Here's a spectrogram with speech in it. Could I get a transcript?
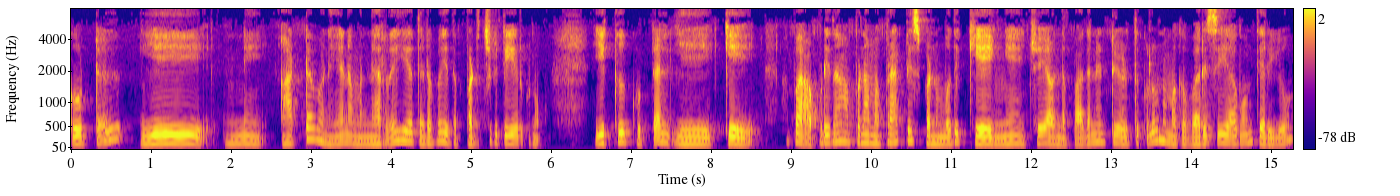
கூட்டல் ஏ நே அட்டவணையை நம்ம நிறைய தடவை இதை படிச்சுக்கிட்டே இருக்கணும். இக்கு குட்டல் ஏ கே. அப்போ அப்படி தான் அப்போ நம்ம ப்ராக்டிஸ் பண்ணும்போது கே ஞே சே அந்த பதினெட்டு எழுத்துக்களும் நமக்கு வரிசையாகவும் தெரியும்.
